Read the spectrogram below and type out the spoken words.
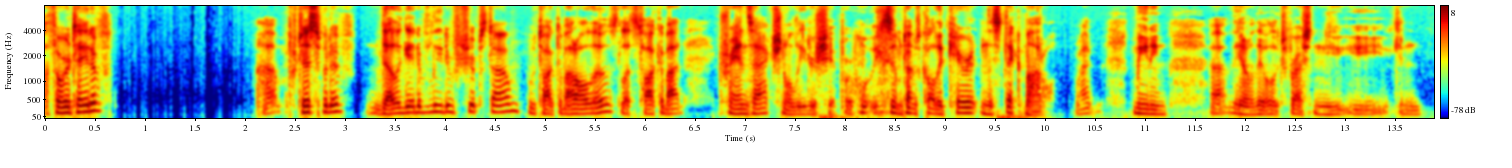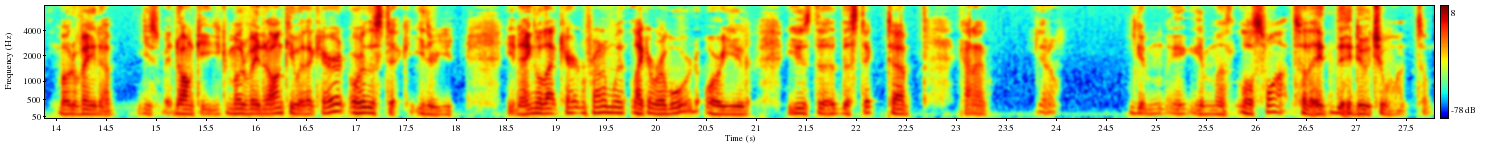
authoritative, uh, participative, delegative leadership style. We talked about all those. Let's talk about transactional leadership or what we sometimes call the carrot and the stick model, right? Meaning, uh, you know, the old expression, you, you can motivate a a donkey. You can motivate a donkey with a carrot or the stick. Either you, you dangle that carrot in front of them with like a reward, or you use the, the stick to kind of, you know, give them, give them a little swat so they, they do what you want. So,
